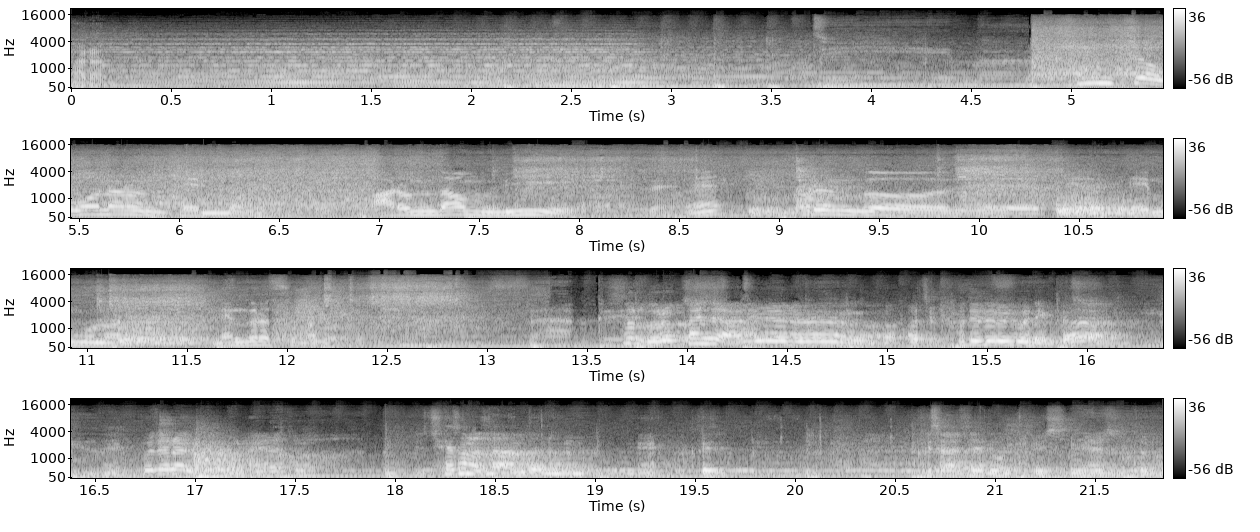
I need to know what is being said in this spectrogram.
바란다. 진짜 원하는 대문, 아름다운 미, 예? 그런 거에 대문을 맹글었으면 좋겠어요. 서로 노력하지 않으면은 어차피 보태되는 거니까 꾸준하게 노력을 해야죠. 최선을 다한다는 예? 그, 그 자세로 열심히 할 수 있도록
